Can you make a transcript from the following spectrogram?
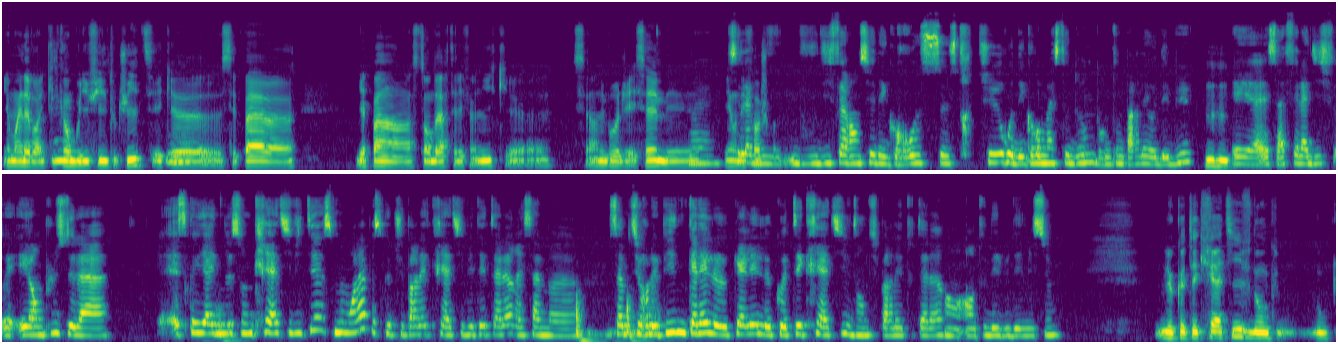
il y a moyen d'avoir quelqu'un au bout du fil tout de suite et que mm. c'est pas il euh, n'y a pas un standard téléphonique euh, c'est un numéro de GSM et, et on décroche. Là vous, vous différenciez des grosses structures ou des gros mastodontes dont on parlait au début mm-hmm. et euh, ça fait la et en plus de la est-ce qu'il y a une notion de créativité à ce moment-là? Parce que tu parlais de créativité tout à l'heure et ça me ça me turlupine quel est le quel est le côté créatif dont tu parlais tout à l'heure en, en, tout début d'émission? Le côté créatif donc, donc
